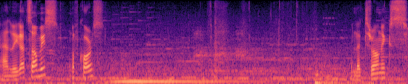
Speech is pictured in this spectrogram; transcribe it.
And we got zombies, of course. Electronics.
